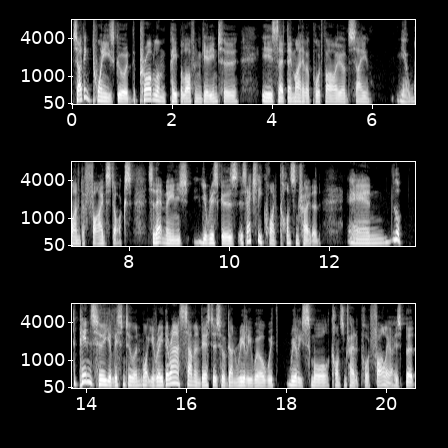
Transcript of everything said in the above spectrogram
So I think 20 is good. The problem people often get into is that they might have a portfolio of, say, you know, one to five stocks. So that means your risk is, is actually quite concentrated. And look, depends who you listen to and what you read. There are some investors who have done really well with really small, concentrated portfolios, but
